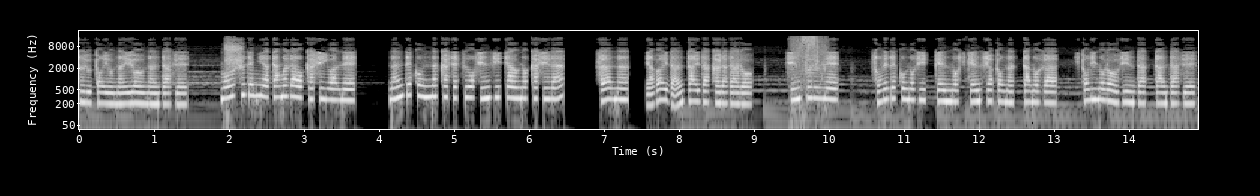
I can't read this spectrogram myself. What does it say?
するという内容なんだぜ。もうすでに頭がおかしいわね。なんでこんな仮説を信じちゃうのかしら？さあな、やばい団体だからだろ。シンプルね。それでこの実験の被験者となったのが、一人の老人だったんだぜ。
